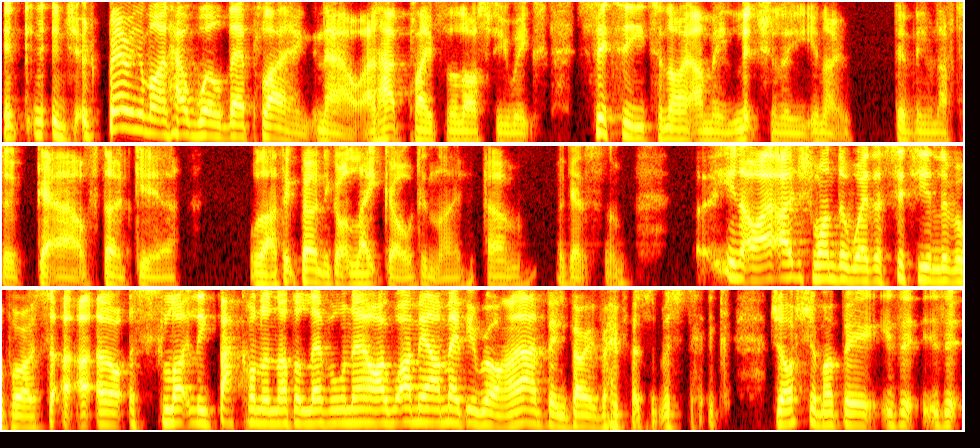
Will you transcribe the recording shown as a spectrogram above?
In, in, bearing in mind how well they're playing now and have played for the last few weeks, City tonight, I mean, literally, you know, didn't even have to get out of third gear. Well, I think Burnley got a late goal, didn't they, um, against them? You know, I, I, just wonder whether City and Liverpool are, are, are, slightly back on another level now. I, I, mean, I may be wrong. I am being very, very pessimistic. Josh, am I being? Is it? Is it?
